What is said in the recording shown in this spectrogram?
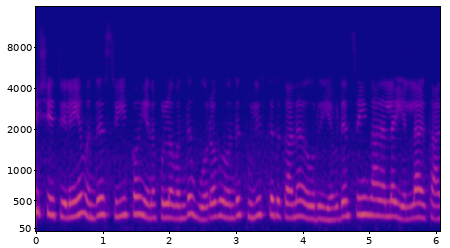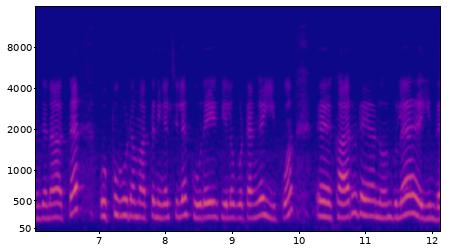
விஷயத்திலையும் வந்து ஸ்ரீக்கும் எனக்குள்ளே வந்து உறவு வந்து துளிர்க்கிறதுக்கான ஒரு எவிடன்ஸையும் காணல. எல்லா காஞ்சனாத்தை உப்பு கூட மாற்ற நிகழ்ச்சியில் கூடையை கீழே போட்டாங்க. இப்போ காருடைய நோன்புல இந்த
